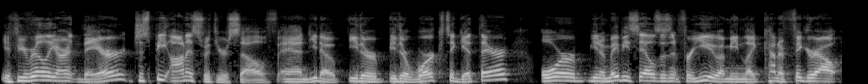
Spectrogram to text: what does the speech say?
if you really aren't there, just be honest with yourself and, you know, either either work to get there or, you know, maybe sales isn't for you. I mean, like kind of figure out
